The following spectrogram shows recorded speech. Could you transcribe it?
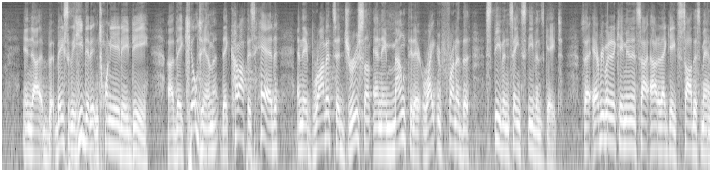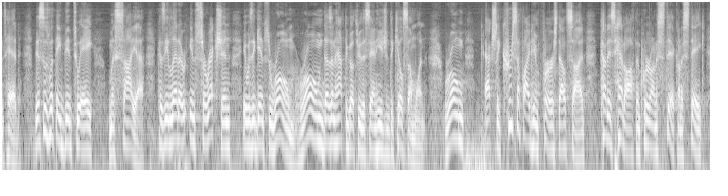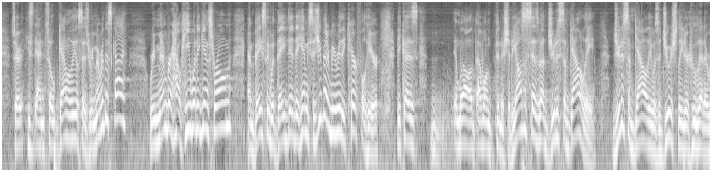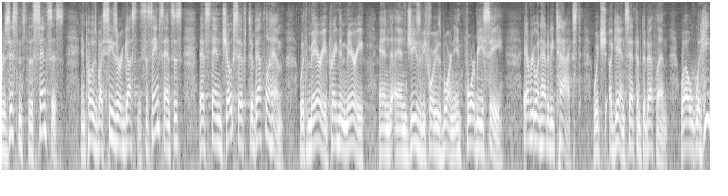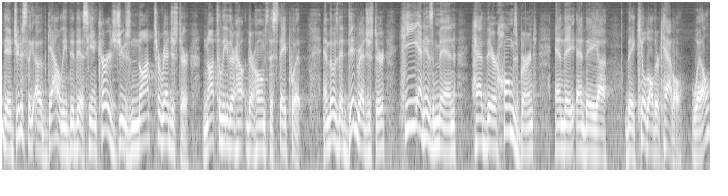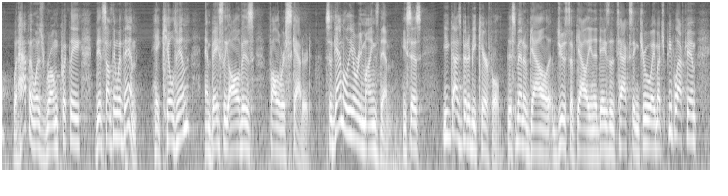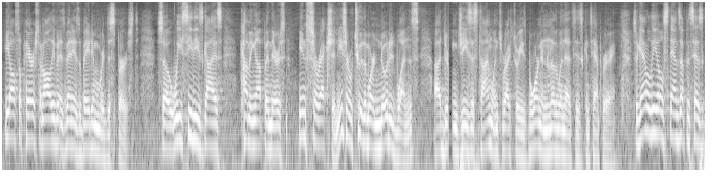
in, uh, basically, he did it in 28 AD. Uh, they killed him, they cut off his head, and they brought it to Jerusalem and they mounted it right in front of the Stephen, St. Stephen's gate. So that everybody that came in inside, out of that gate saw this man's head. This is what they did to a Messiah because he led an insurrection. It was against Rome. Rome doesn't have to go through the Sanhedrin to kill someone. Rome actually crucified him first outside, cut his head off, and put it on a stick, on a stake. So and so Gamaliel says, Remember this guy? Remember how he went against Rome? And basically what they did to him, he says, you better be really careful here because, well, I won't finish it. He also says about Judas of Galilee. Judas of Galilee was a Jewish leader who led a resistance to the census imposed by Caesar Augustus, the same census that sent Joseph to Bethlehem with Mary, pregnant Mary, and, and Jesus before he was born in 4 BC everyone had to be taxed, which again sent them to Bethlehem. Well, what he did, Judas of Galilee did this. He encouraged Jews not to register, not to leave their, their homes, to stay put. And those that did register, he and his men had their homes burnt and they, and they, uh, they killed all their cattle. Well, what happened was Rome quickly did something with them. He killed him, and basically all of his followers scattered. So Gamaliel reminds them. He says, you guys better be careful. This man of Gal, Judas of Galilee, in the days of the taxing, drew away much people after him. He also perished, and all, even as many as obeyed him, were dispersed. So we see these guys coming up, and there's insurrection. These are two of the more noted ones uh, during Jesus' time. One's right where he's born, and another one that's his contemporary. So Gamaliel stands up and says,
